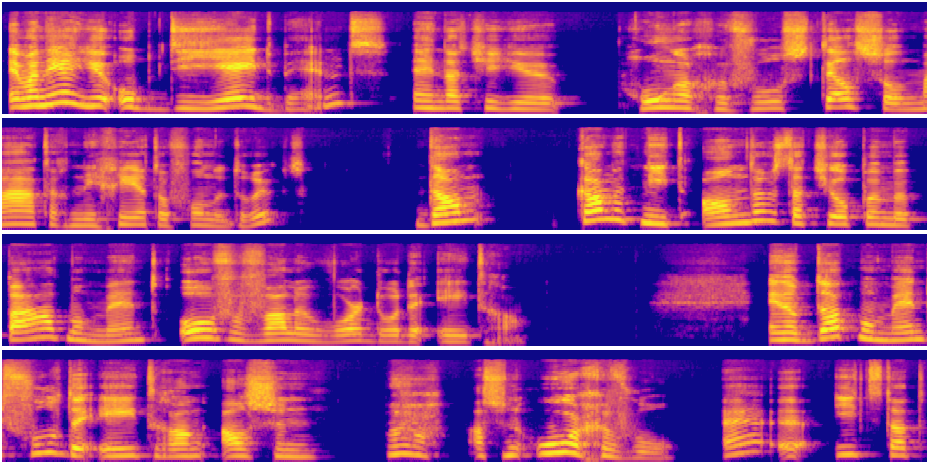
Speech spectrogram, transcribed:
En wanneer je op dieet bent en dat je je hongergevoel stelselmatig negeert of onderdrukt, dan kan het niet anders dat je op een bepaald moment overvallen wordt door de eetdrang. En op dat moment voelt de eetdrang als een, ah, als een oergevoel. Hè? Eh, iets dat,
